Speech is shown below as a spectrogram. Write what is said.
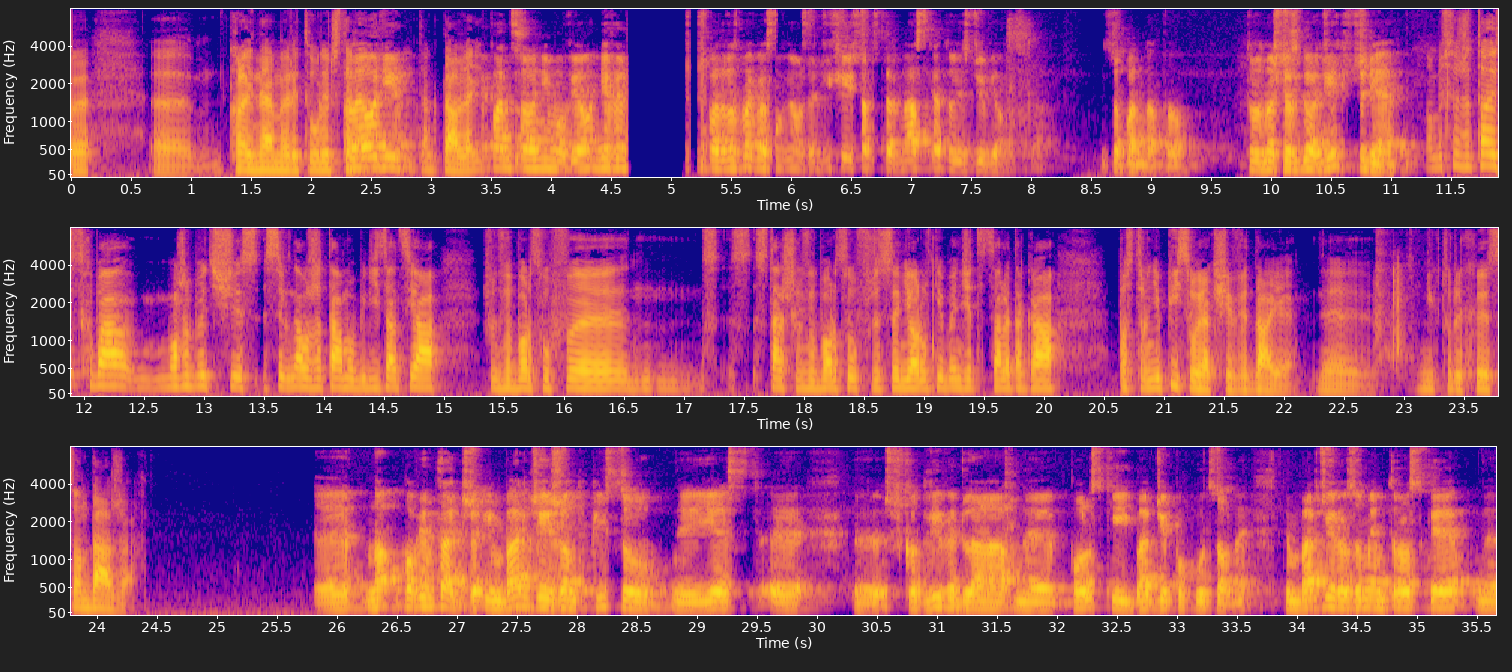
Kolejne emerytury, cztery oni, i tak dalej. Pan co oni mówią? Nie wiem, czy pan rozmawia, mówią, że dzisiejsza czternastka to jest dziewiątka. I co pan na to? Trudno się zgodzić, czy nie? No myślę, że to jest chyba, może być sygnał, że ta mobilizacja wśród wyborców, starszych wyborców, czy seniorów nie będzie wcale taka po stronie PiSu, jak się wydaje w niektórych y, sondażach? E, no, powiem tak, że im bardziej rząd PiSu jest e, e, szkodliwy dla Polski i bardziej pokłócony, tym bardziej rozumiem troskę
